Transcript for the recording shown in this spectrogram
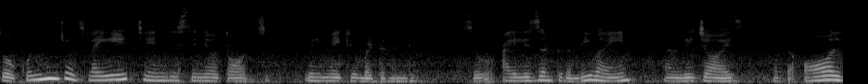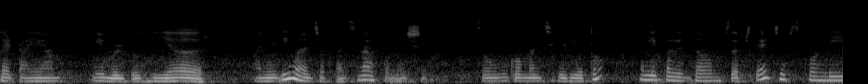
సో కొంచెం slight changes in your thoughts will make you better అండి. So I listen to the divine and rejoice that all that I am able to hear అనేది మనం చెప్పాల్సిన అఫర్మేషన్ సో ఇంకో మంచి వీడియోతో మళ్ళీ కలుద్దాం. సబ్స్క్రైబ్ చేసుకోండి.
